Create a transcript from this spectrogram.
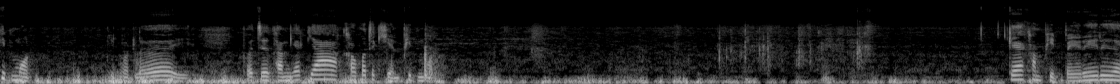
ผิดหมด ผิดหมดเลย พอเจอคำยากๆเขาก็จะเขียนผิดหมด แก้คำผิดไปเรื่อ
